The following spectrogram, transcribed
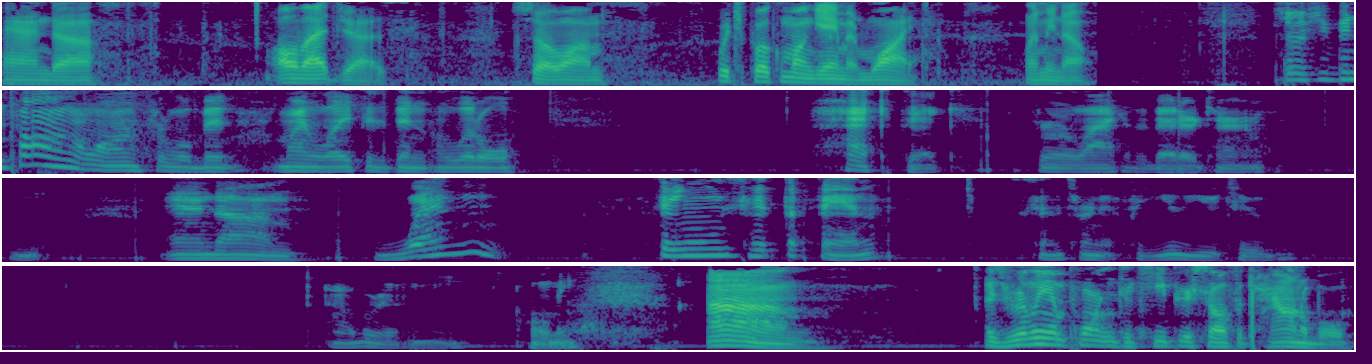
and uh, all that jazz. So, um, which Pokemon game and why? Let me know. So if you've been following along for a little bit, my life has been a little hectic, for lack of a better term. And, um, when things hit the fan, censoring it for you, YouTube. Algorithm homie. Um, it's really important to keep yourself accountable.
